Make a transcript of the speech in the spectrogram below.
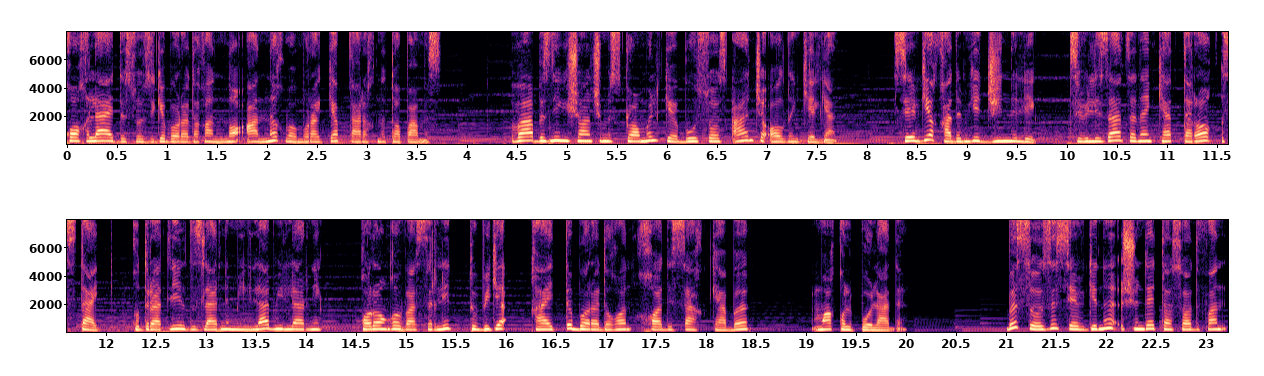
xohlaydi so'ziga boradigan noaniq va murakkab tarixni topamiz. Va bizning ishonchimiz komilki bu so'z ancha oldin kelgan. Sevgi qadimgi jinnilik sivilizatsiyadan kattaroq istak qudratli ildizlarni minglab yillarning qorong'i va sirli tubiga qaytib boradigan hodisa kabi ma'qul bo'ladi. Biz so'zi sevgini shunday tasodifan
